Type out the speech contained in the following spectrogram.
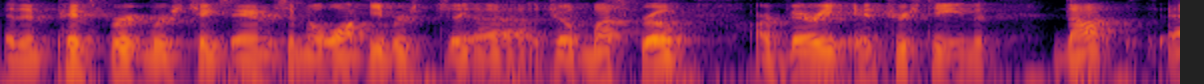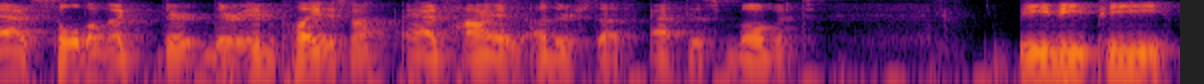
And then Pittsburgh versus Chase Anderson, Milwaukee versus J- uh, Joe Musgrove are very interesting. Not as sold on like they're they're in play, just not as high as other stuff at this moment. BVP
